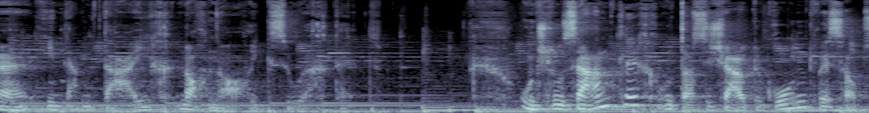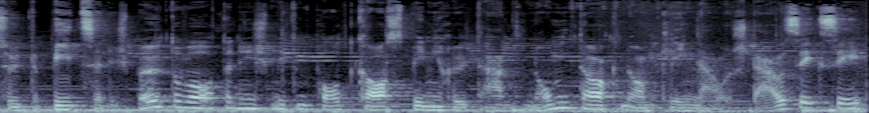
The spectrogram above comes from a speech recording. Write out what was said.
äh, in dem Teich nach Nahrung gesucht hat. Und schlussendlich, und das ist auch der Grund, weshalb es heute ein bisschen später geworden ist mit dem Podcast, bin ich heute Ende Nachmittag noch am Klingnauer Stausee gewesen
